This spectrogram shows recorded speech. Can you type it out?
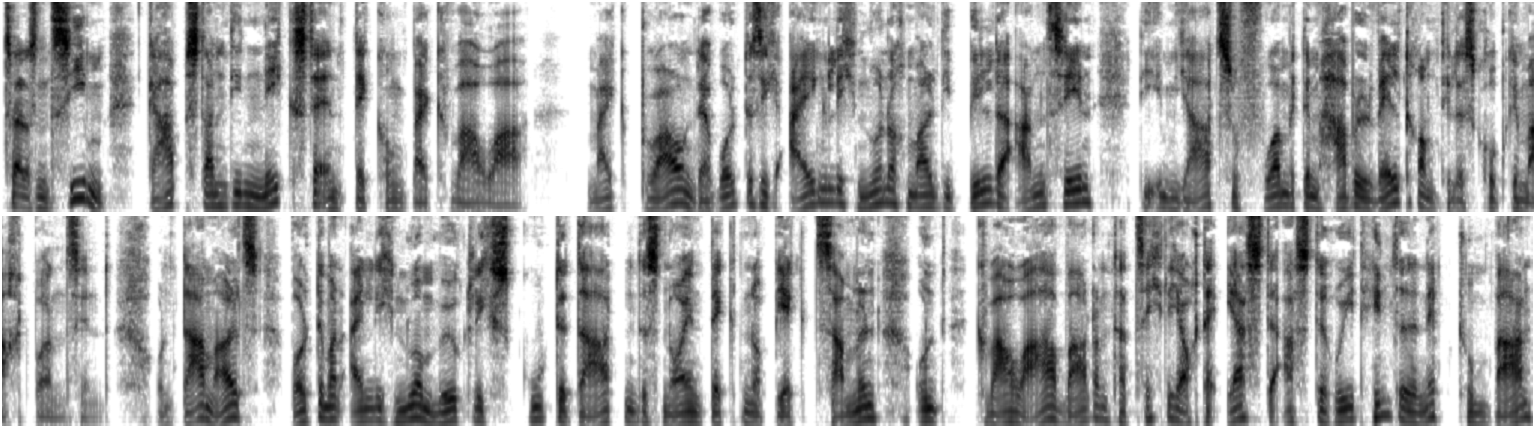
2007 gab es dann die nächste Entdeckung bei Quaoar. Mike Brown, der wollte sich eigentlich nur noch mal die Bilder ansehen, die im Jahr zuvor mit dem Hubble Weltraumteleskop gemacht worden sind. Und damals wollte man eigentlich nur möglichst gute Daten des neu entdeckten Objekts sammeln und Quaoar war dann tatsächlich auch der erste Asteroid hinter der Neptunbahn,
